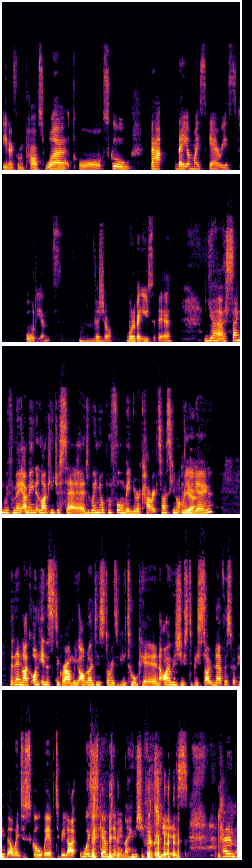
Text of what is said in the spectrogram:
you know from past work or school that they are my scariest audience for Mm. sure what about you sophia Yeah, same with me. I mean, like you just said, when you're performing, you're a character, so you're not really Yeah. you. But then, like on Instagram, when you're uploading stories of you talking, I always used to be so nervous for people that I went to school with to be like, "What is this girl doing? Like, who does she think she is?" Um,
